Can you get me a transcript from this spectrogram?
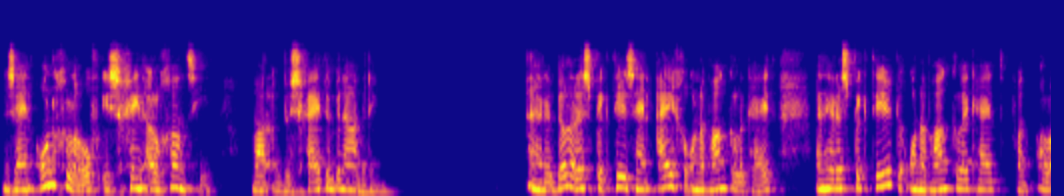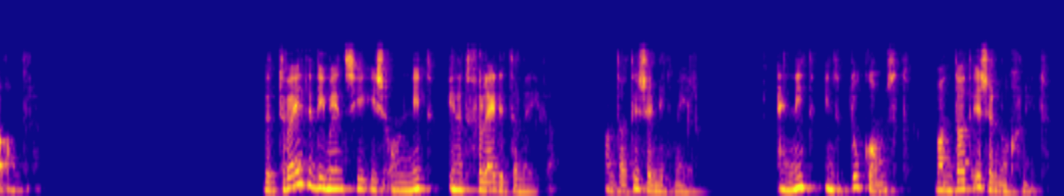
Zijn ongeloof is geen arrogantie, maar een bescheiden benadering. Een rebel respecteert zijn eigen onafhankelijkheid en hij respecteert de onafhankelijkheid van alle anderen. De tweede dimensie is om niet in het verleden te leven, want dat is er niet meer. En niet in de toekomst, want dat is er nog niet.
